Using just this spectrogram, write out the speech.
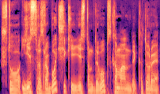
что есть разработчики, есть там DevOps-команды, которые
